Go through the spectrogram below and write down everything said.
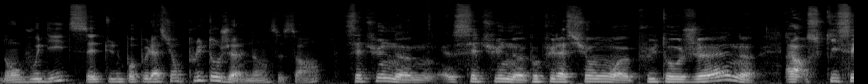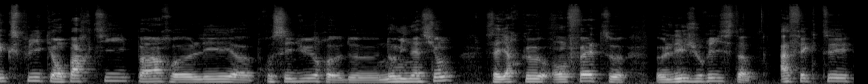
Donc vous dites c'est une population plutôt jeune, hein, c'est ça c'est une, euh, c'est une population euh, plutôt jeune. Alors, ce qui s'explique en partie par euh, les procédures de nomination, c'est-à-dire que en fait, les juristes affectés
